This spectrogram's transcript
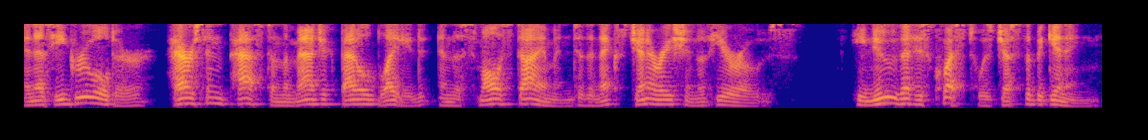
And as he grew older, Harrison passed on the magic battle blade and the smallest diamond to the next generation of heroes. He knew that his quest was just the beginning,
